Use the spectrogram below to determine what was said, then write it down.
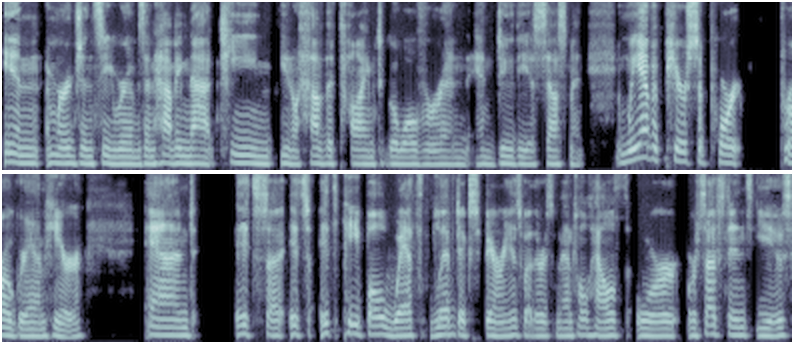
in emergency rooms and having that team, you know, have the time to go over and, and do the assessment. And we have a peer support program here. And it's uh, it's it's people with lived experience, whether it's mental health or or substance use,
